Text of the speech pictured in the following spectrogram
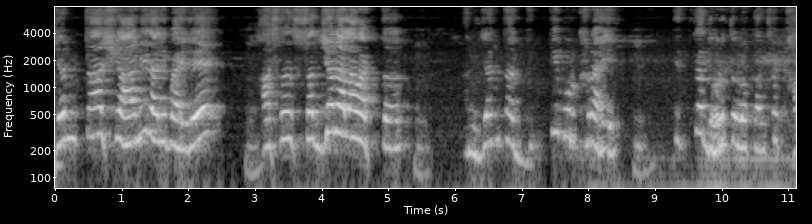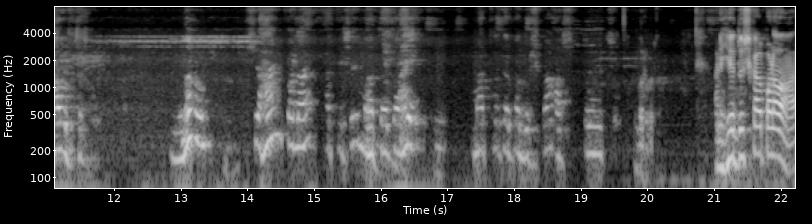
जनता शहाणी झाली पाहिजे असं सज्जनाला वाटतं. आणि जनता जितकी मूर्ख राहील. तितकं धूर्त लोकांचं फावतं म्हणून शहाणपणा अतिशय महत्त्वाचा आहे मात्र त्याचा दुष्काळ असतोच बरोबर आणि हे दुष्काळ पडावा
